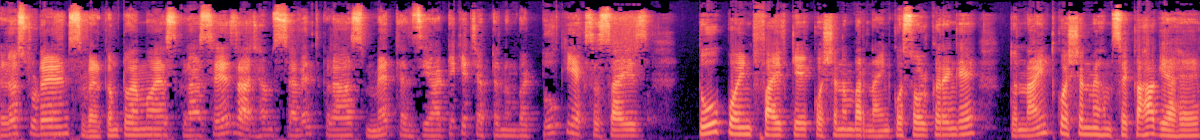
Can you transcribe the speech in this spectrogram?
Hello students welcome to M S classes आज हम सेवेंथ क्लास मैथ एनसीईआरटी के चैप्टर नंबर टू की एक्सरसाइज 2.5 के क्वेश्चन नंबर नाइन को सोल्व करेंगे। तो नाइन्थ क्वेश्चन में हमसे कहा गया है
